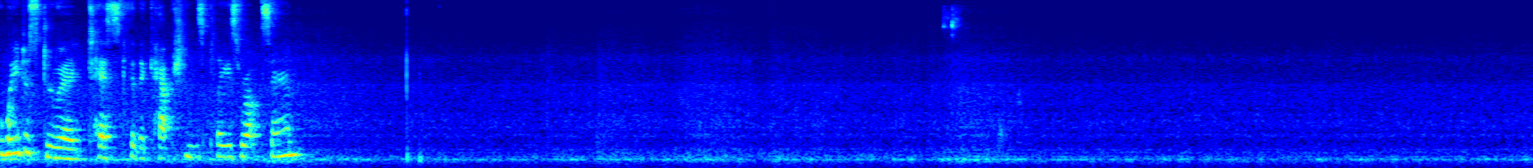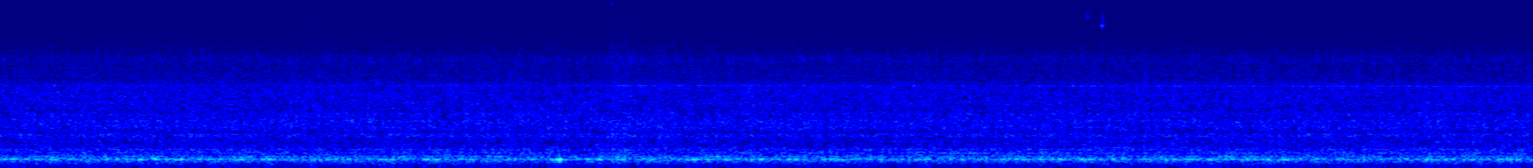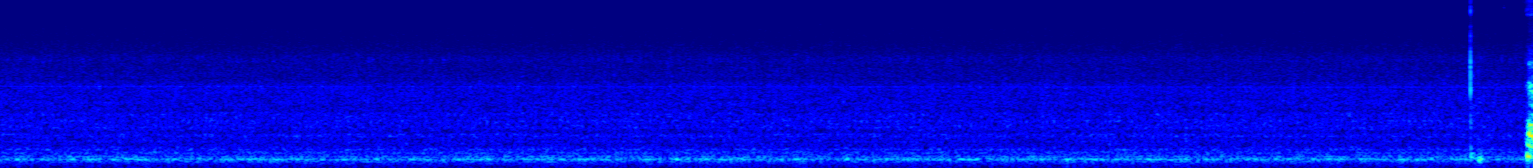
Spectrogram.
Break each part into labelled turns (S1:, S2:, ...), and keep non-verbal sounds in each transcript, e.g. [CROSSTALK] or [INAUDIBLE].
S1: Can we just do a test for the captions, please, Roxanne?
